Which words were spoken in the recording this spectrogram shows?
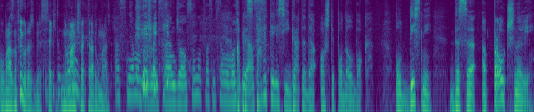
омразна фигура, разбира се. Всеки нормален човек трябва да го мрази. Аз нямам проблем с Райан Джонсън, но това съм само, може А би аз. представете ли си играта да е още по-дълбока? От Дисни да са апрочнали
